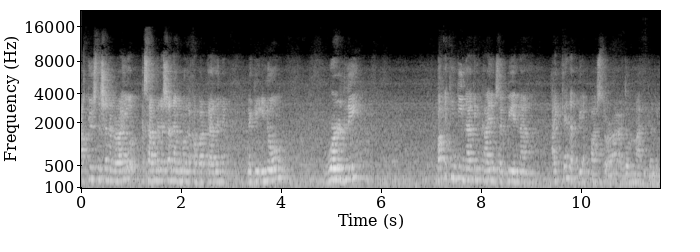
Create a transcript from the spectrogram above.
accused na siya ng riot, kasama na siya ng mga kabarkada niya nagiinom, worldly, bakit hindi natin kayang sabihin na I cannot be a pastor Right. dogmatically?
